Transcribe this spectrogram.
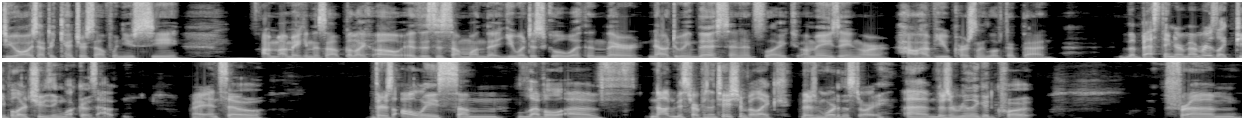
do you always have to catch yourself when you see, I'm, I'm making this up, but like, oh, this is someone that you went to school with and they're now doing this and it's like amazing? Or how have you personally looked at that? The best thing to remember is like people are choosing what goes out. Right. And so there's always some level of not misrepresentation, but like there's more to the story. Um, there's a really good quote from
